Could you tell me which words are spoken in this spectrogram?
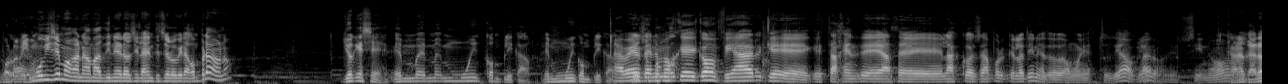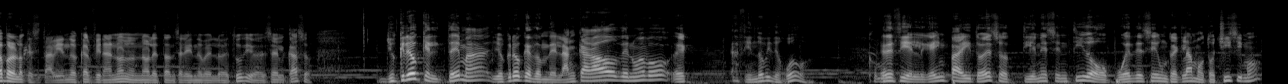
Por lo mismo hubiésemos ganado más dinero si la gente se lo hubiera comprado, ¿no? Yo qué sé, es, mu- es muy complicado, es muy complicado. A ver, Yo tenemos supongo- que confiar que, que esta gente hace las cosas porque lo tiene todo muy estudiado, claro. Si no. Claro, claro, pero lo que se está viendo es que al final no, no le están saliendo bien los estudios, ese es el caso. Yo creo que el tema, yo creo que donde la han cagado de nuevo es haciendo videojuegos. ¿Cómo? Es decir, el Game Pass y todo eso tiene sentido o puede ser un reclamo tochísimo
